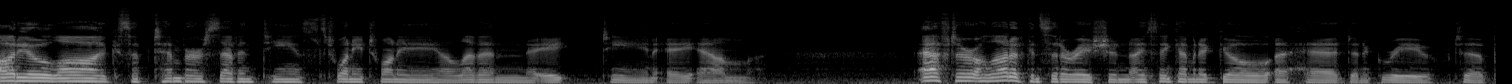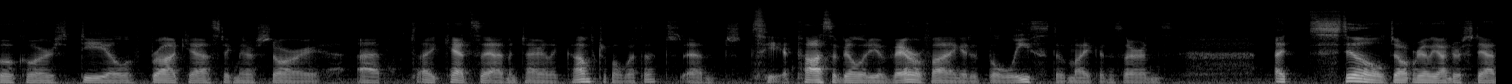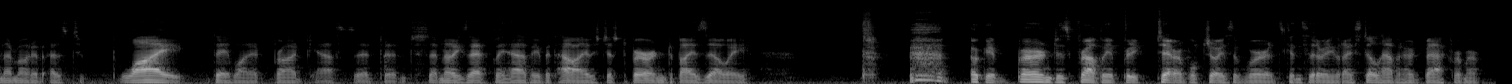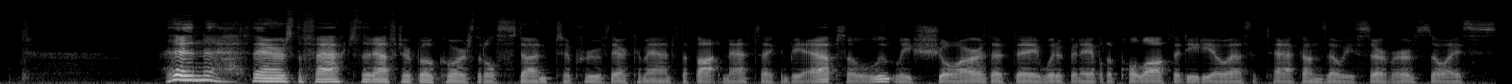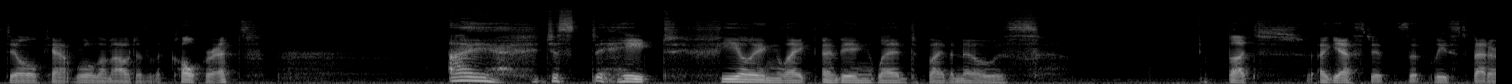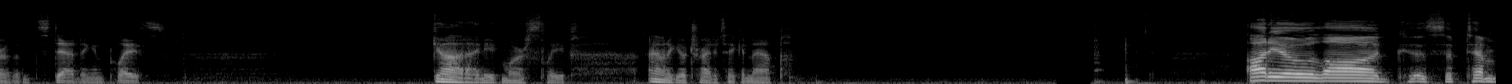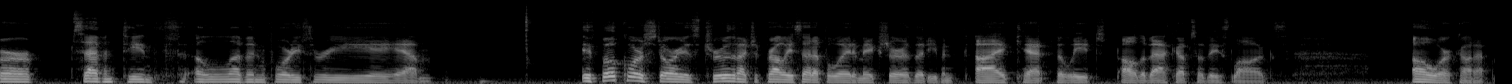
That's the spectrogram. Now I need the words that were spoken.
Audio log September 17th, 2020, 11 18 a.m. After a lot of consideration, I think I'm going to go ahead and agree to Bokor's deal of broadcasting their story. Uh, I can't say I'm entirely comfortable with it, and the impossibility of verifying it is the least of my concerns. I still don't really understand their motive as to why they want it broadcasted, and I'm not exactly happy with how I was just burned by Zoe. okay, burned is probably a pretty terrible choice of words, considering that I still haven't heard back from her. Then there's the fact that after Bokor's little stunt to prove their command of the botnet, I can be absolutely sure that they would have been able to pull off the DDoS attack on Zoe's servers, so I still can't rule them out as the culprit. I just hate feeling like I'm being led by the nose. But I guess it's at least better than standing in place. God, I need more sleep. I'm gonna go try to take a nap. Audio log September 17th, 11:43 a.m. If Bokor's story is true, then I should probably set up a way to make sure that even I can't delete all the backups of these logs. I'll work on it.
